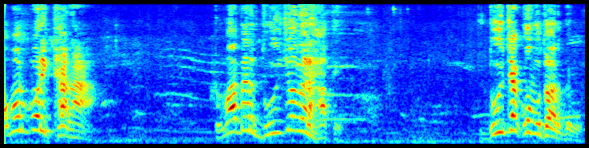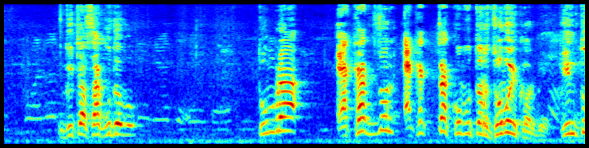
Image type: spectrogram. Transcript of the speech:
অমর পরীক্ষা না। তোমাদের দুইজনের হাতে দুইটা কবুতর দেবো দুইটা চাকু দেবো। তোমরা এক একজন এক একটা কবুতর জবই করবে কিন্তু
